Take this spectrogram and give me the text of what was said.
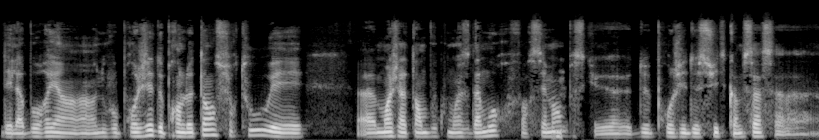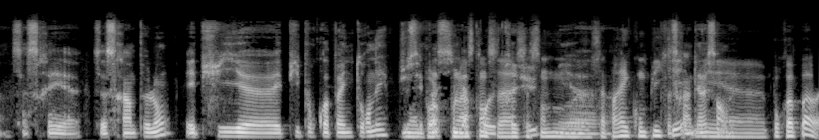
d'élaborer un, un nouveau projet, de prendre le temps surtout. Et euh, moi, j'attends beaucoup moins d'amour, forcément, Mm. parce que euh, deux projets de suite comme ça, ça, ça serait, euh, ça serait un peu long. Et puis, euh, et puis pourquoi pas une tournée? Je Bon, sais pour, pas pour si l'instant, ça, prévu, ça, semble- mais, euh, ça paraît compliqué, serait intéressant, mais euh, pourquoi pas. ouais.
